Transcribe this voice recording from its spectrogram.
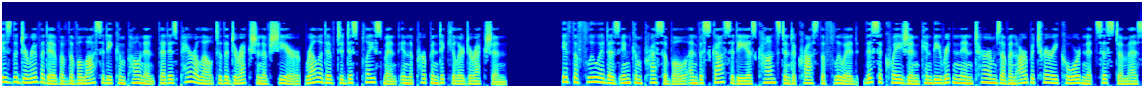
is the derivative of the velocity component that is parallel to the direction of shear, relative to displacement in the perpendicular direction. If the fluid is incompressible and viscosity is constant across the fluid, this equation can be written in terms of an arbitrary coordinate system as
